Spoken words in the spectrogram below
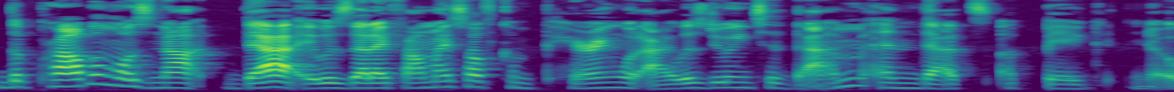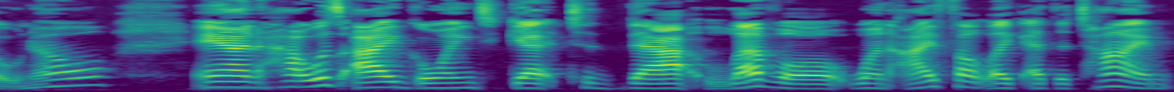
the problem was not that it was that i found myself comparing what i was doing to them and that's a big no no and how was i going to get to that level when i felt like at the time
